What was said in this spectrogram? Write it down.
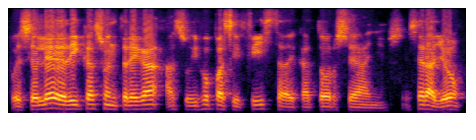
pues él le dedica su entrega a su hijo pacifista de 14 años. Ese era yo.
